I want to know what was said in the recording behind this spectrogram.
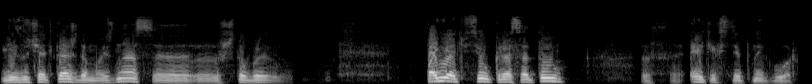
и изучать каждому из нас, чтобы понять всю красоту этих степных гор.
